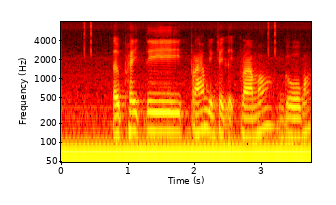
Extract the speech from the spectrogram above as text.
8ទៅ page ទី5យើងចុចលេខ5មក go មក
